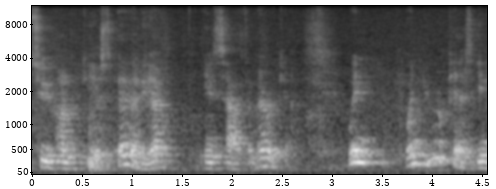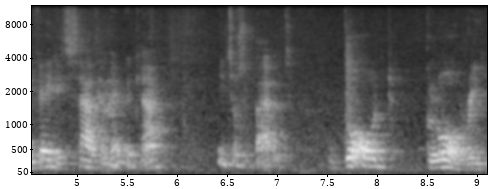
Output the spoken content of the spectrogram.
200 years earlier in South America. When when Europeans invaded South America, it was about God, glory,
